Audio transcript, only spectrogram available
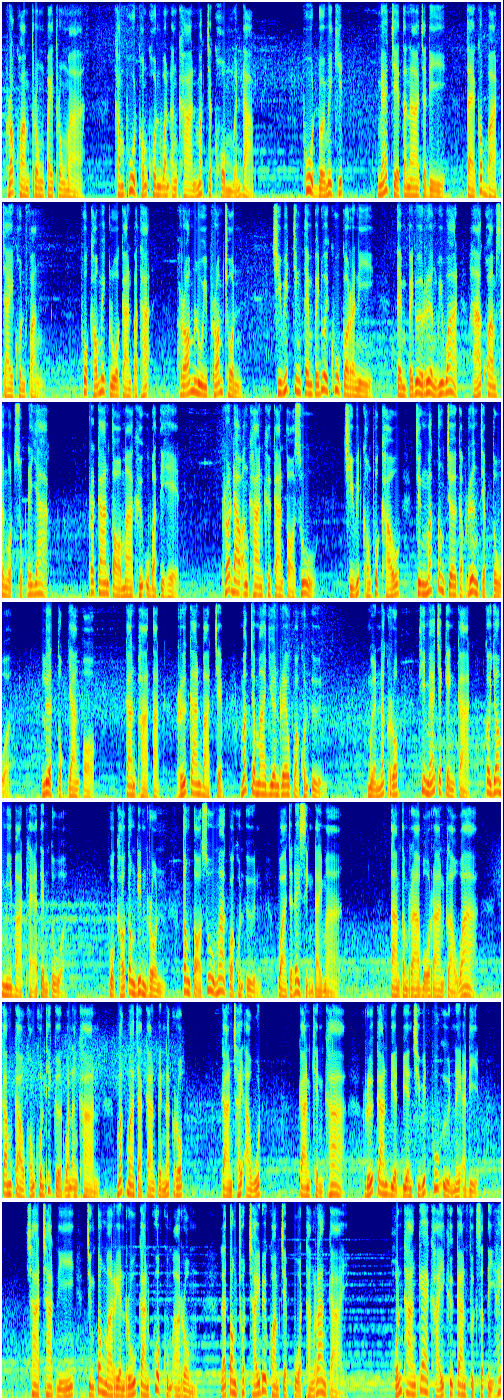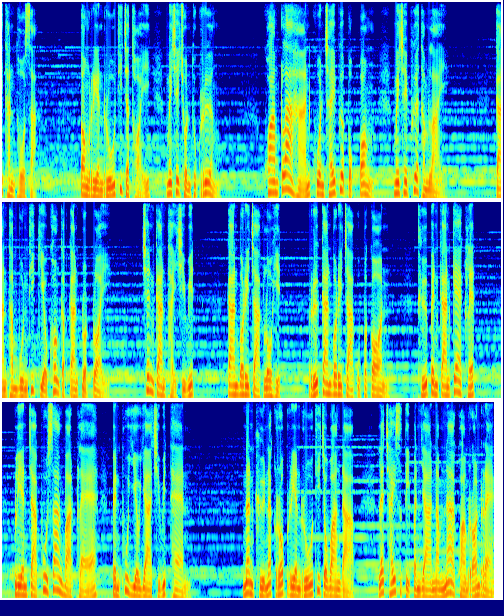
เพราะความตรงไปตรงมาคำพูดของคนวันอังคารมักจะคมเหมือนดาบ พูดโดยไม่คิด แม้เจตนาจะดี แต่ก็บาดใจคนฟัง พวกเขาไม่กลัวการประทะ พร้อมลุยพร้อมชน ชีวิตจึงเต็มไปด้วยคู่กรณี เต็มไปด้วยเรื่องวิวาทหาความสงบสุขได้ยาก ประการต่อมาคืออุบัติเหตุ เพราะดาวอังคารคือการต่อสู้ ชีวิตของพวกเขาจึงมักต้องเจอกับเรื่องเจ็บตัว เลือดตกยางออก การผ่าตัดหรือการบาดเจ็บมักจะมาเยือนเร็วกว่าคนอื่น เหมือนนักรบที่แม้จะเก่งกาจก็ย่อมมีบาดแผลเต็มตัว พวกเขาต้องดิ้นรน ต้องต่อสู้มากกว่าคนอื่น กว่าจะได้สิ่งใดมา ตามตำราโบราณกล่าวว่า กรรมเก่าของคนที่เกิดวันอังคาร มักมาจากการเป็นนักรบ การใช้อาวุธ การเข็นฆ่า หรือการเบียดเบียนชีวิตผู้อื่นในอดีต ชาติชาตินี้จึงต้องมาเรียนรู้การควบคุมอารมณ์ และต้องชดใช้ด้วยความเจ็บปวดทางร่างกาย หนทางแก้ไขคือการฝึกสติให้ทันโทสะ ต้องเรียนรู้ที่จะถอยไม่ใช่ชนทุกเรื่อง ความกล้าหาญควรใช้เพื่อปกป้อง ไม่ใช่เพื่อทำลายการทำบุญที่เกี่ยวข้องกับการปลดปล่อย เช่นการไถ่ชีวิต การบริจาคโลหิต หรือการบริจาคอุปกรณ์ ถือเป็นการแก้เคล็ด เปลี่ยนจากผู้สร้างบาดแผลเป็นผู้เยียวยาชีวิตแทน นั่นคือนักรบเรียนรู้ที่จะวางดาบ และใช้สติปัญญานำหน้าความร้อนแรง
